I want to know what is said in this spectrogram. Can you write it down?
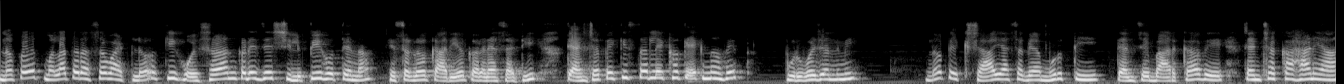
नकळत मला तर असं वाटलं की होयसळांकडे जे शिल्पी होते ना हे सगळं कार्य करण्यासाठी त्यांच्यापैकीच तर लेखक एक नव्हेत. पूर्वजन्मी. न पेक्षा या सगळ्या मूर्ती त्यांचे बारकावे त्यांच्या कहाण्या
